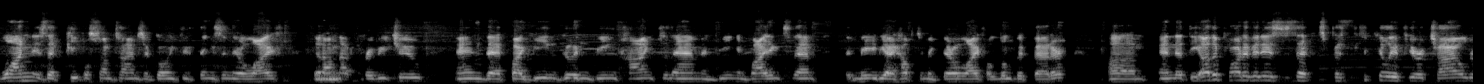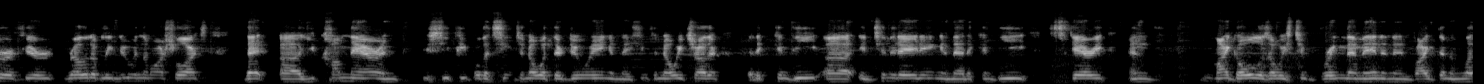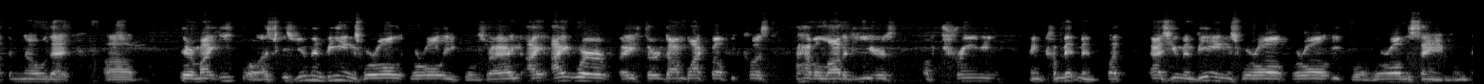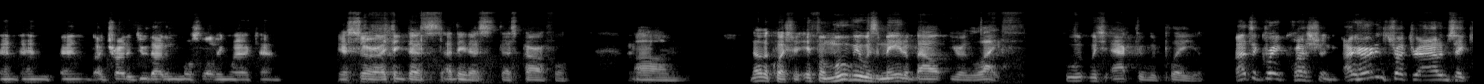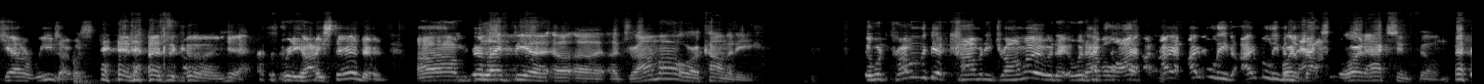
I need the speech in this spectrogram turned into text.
one is that people sometimes are going through things in their life that I'm mm-hmm. not privy to, and that by being good and being kind to them and being inviting to them, that maybe I help to make their life a little bit better. Um, and that the other part of it is, is, that particularly if you're a child or if you're relatively new in the martial arts, that uh, you come there and you see people that seem to know what they're doing and they seem to know each other, that it can be uh, intimidating and that it can be scary. And my goal is always to bring them in and invite them and let them know that uh, they're my equal. As, as, human beings, we're all we're all equals, right? I, I wear a third dan black belt because I have a lot of years of training and commitment, but as human beings, we're all we're all equal. We're all the same, and and and I try to do that in the most loving way I can. Yes, sir. I think that's I think that's that's powerful. Um, another question: If a movie was made about your life, who which actor would play you? That's a great question. I heard Instructor Adams say Keanu Reeves. I was that was a good one. Yeah, that's a pretty high standard. Um, Would your life be a, a, a drama or a comedy? It would probably be a comedy drama. It would it would have a lot. I, I believe I believe or in the action, or an action film. I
